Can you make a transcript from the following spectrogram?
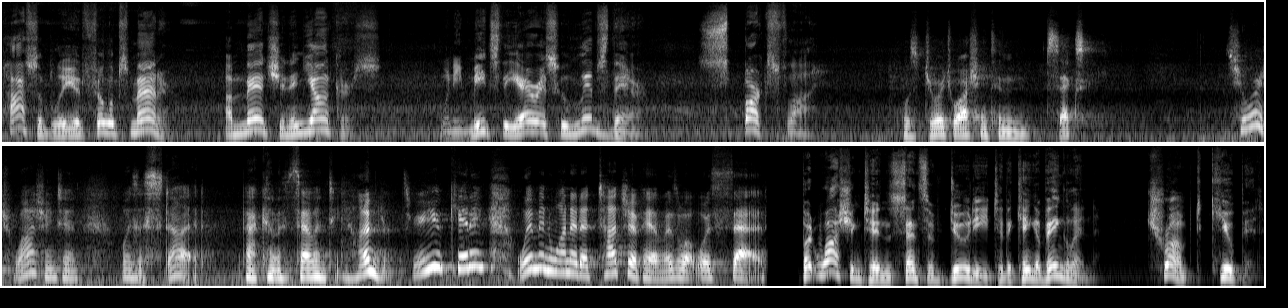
possibly at Phillips Manor, a mansion in Yonkers. When he meets the heiress who lives there, sparks fly. Was George Washington sexy? George Washington was a stud back in the 1700s. Are you kidding? Women wanted a touch of him, is what was said. But Washington's sense of duty to the King of England trumped Cupid.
